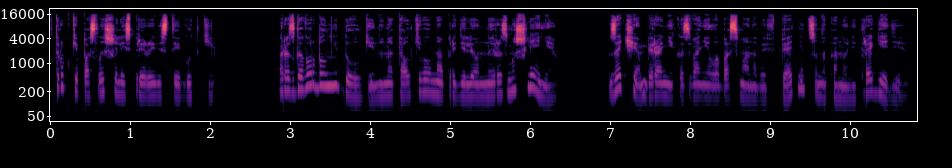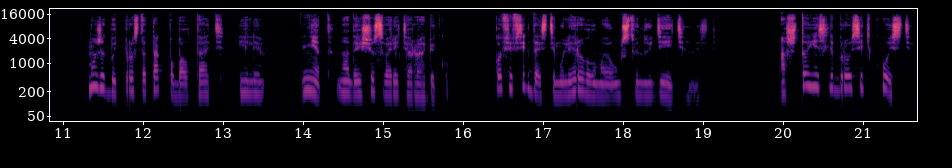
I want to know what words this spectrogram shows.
В трубке послышались прерывистые гудки. Разговор был недолгий, но наталкивал на определенные размышления. Зачем Вероника звонила Басмановой в пятницу накануне трагедии? Может быть, просто так поболтать или... Нет, надо еще сварить арабику. Кофе всегда стимулировал мою умственную деятельность. А что, если бросить кости?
